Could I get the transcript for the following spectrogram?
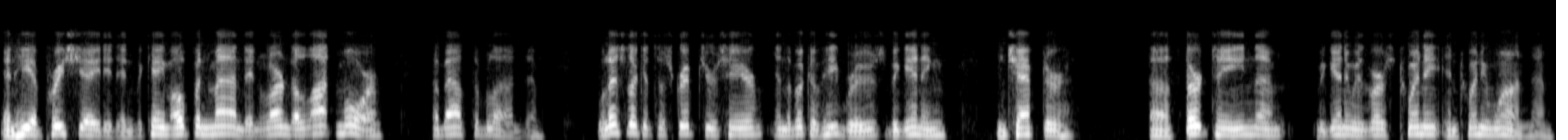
and he appreciated and became open-minded and learned a lot more about the blood. Um, well, let's look at the scriptures here in the book of Hebrews, beginning in chapter uh, 13, um, beginning with verse 20 and 21. Um,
